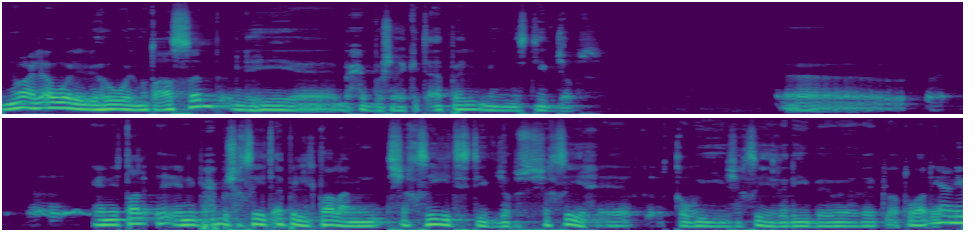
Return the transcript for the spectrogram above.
النوع الأول اللي هو المتعصب اللي هي بحبوا شركة Apple من ستيف جوبز. آه، يعني طالع يعني بحبوا شخصية Apple طالعة من شخصية ستيف جوبز شخصية قوية شخصية غريبة غريبه الأطوار. يعني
